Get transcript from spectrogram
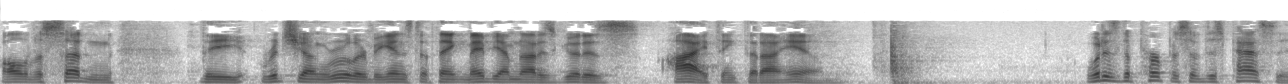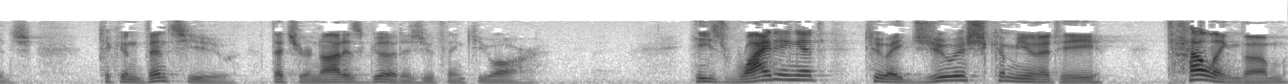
all of a sudden, the rich young ruler begins to think, maybe I'm not as good as I think that I am. What is the purpose of this passage? To convince you that you're not as good as you think you are. He's writing it to a Jewish community telling them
